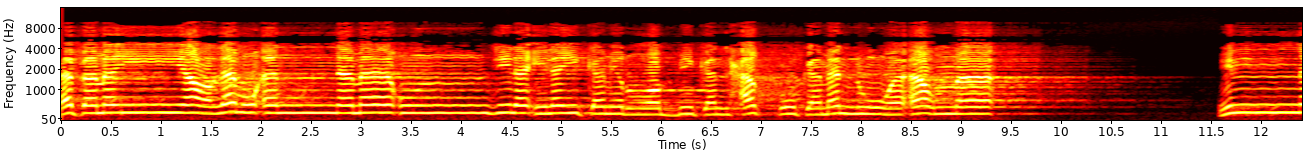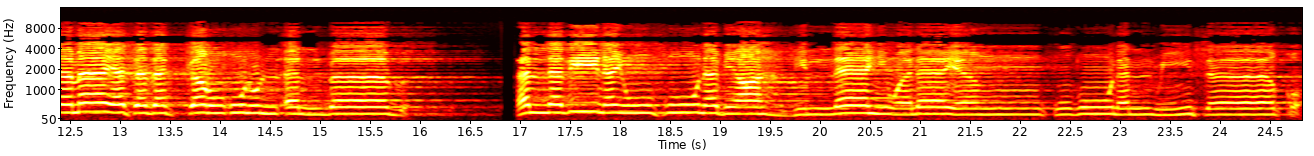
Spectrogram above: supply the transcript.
أفمن يعلم أن ما أنزل إليك من ربك الحق كمن هو أعمى إنما يتذكر أولو الألباب الذين يوفون بعهد الله ولا ينقضون الميثاق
